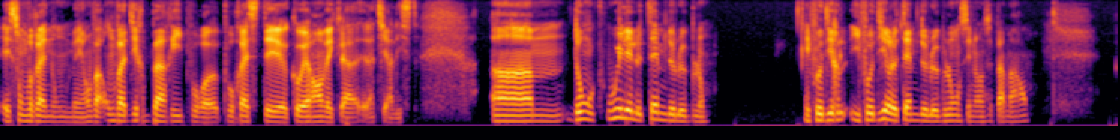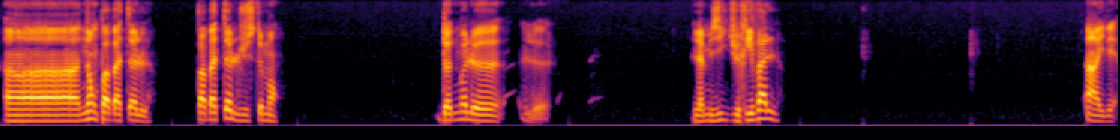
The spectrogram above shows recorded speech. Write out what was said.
est son vrai nom, mais on va, dire Barry pour, euh, rester cohérent avec la, la tier list. Donc, où est le thème de Leblon il faut, dire, il faut dire le thème de Leblon, sinon c'est pas marrant. Non, pas Battle. Pas Battle, justement. Donne-moi le, la musique du rival. Ah, il est,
